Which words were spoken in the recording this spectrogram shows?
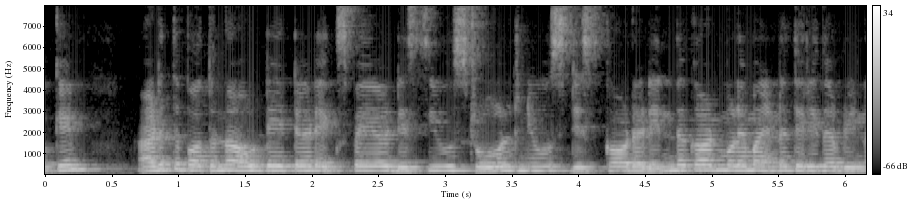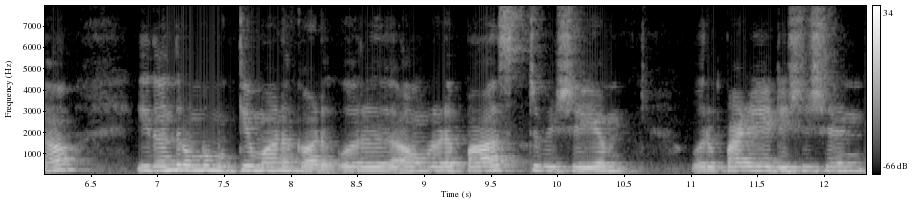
ஓகே அடுத்து பார்த்தோன்னா outdated expired disuse old news discarded இந்த கார்டு மூலயமா என்ன தெரியுது அப்படின்னா இது வந்து ரொம்ப முக்கியமான கார்டு ஒரு அவங்களோட பாஸ்ட் விஷயம் ஒரு பழைய டிசிஷன்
